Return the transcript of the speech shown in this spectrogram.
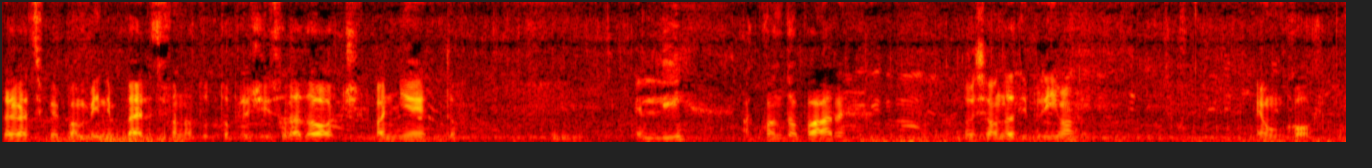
Ragazzi, quei bambini belli si fanno tutto preciso, la doccia, il bagnetto. E lì, a quanto pare, dove siamo andati prima, è un corpo.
